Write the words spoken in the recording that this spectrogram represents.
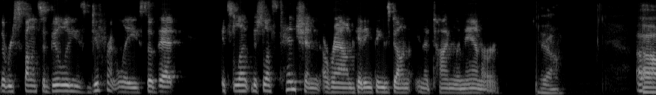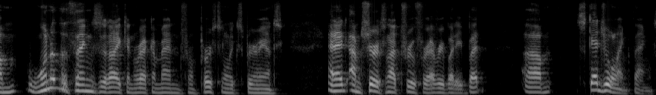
the responsibilities differently so that it's le- there's less tension around getting things done in a timely manner. Yeah. Um, one of the things that I can recommend from personal experience, and I, I'm sure it's not true for everybody, but um, scheduling things.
